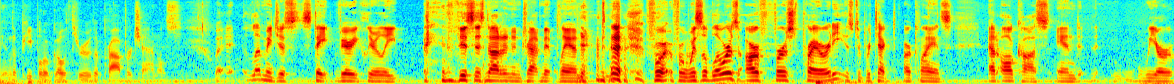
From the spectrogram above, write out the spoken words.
and the people to go through the proper channels. Eh, let me just state very clearly this is not an entrapment plan for, for whistleblowers. Our first priority is to protect our clients at all costs, and we are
